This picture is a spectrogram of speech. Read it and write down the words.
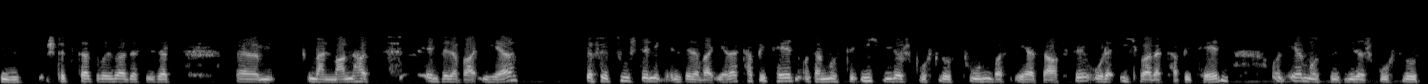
ein Stück darüber, dass sie sagt, ähm, mein Mann hat, entweder war er dafür zuständig, entweder war er der Kapitän und dann musste ich widerspruchslos tun, was er sagte, oder ich war der Kapitän und er musste widerspruchslos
